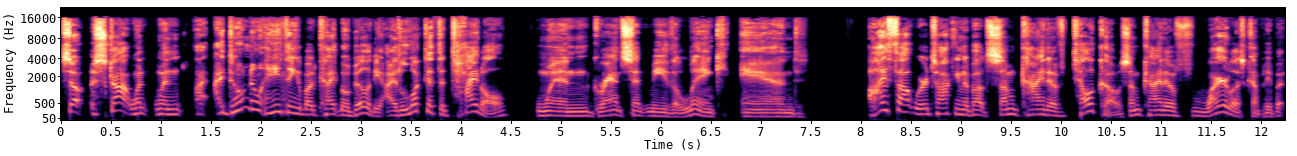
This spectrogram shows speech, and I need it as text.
So, Scott, when, when I, I don't know anything about kite mobility, I looked at the title when Grant sent me the link and I thought we were talking about some kind of telco, some kind of wireless company, but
